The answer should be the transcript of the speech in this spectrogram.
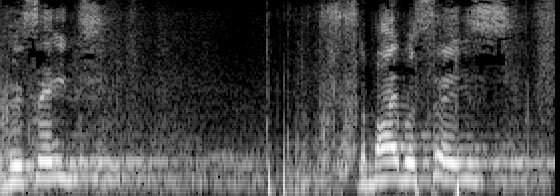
Verse 8, the Bible says,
